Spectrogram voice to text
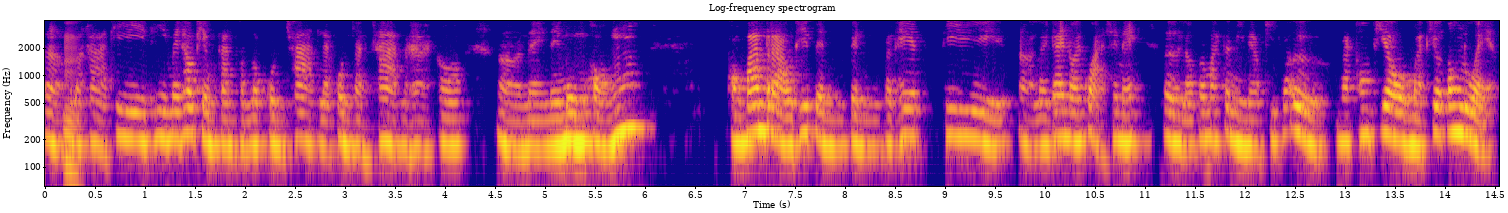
อ่าอืมราคาที่ที่ไม่เท่าเทียมกันสำหรับคนชาติและคนต่างชาตินะฮะก็เอ่อในในมุมของของบ้านเราที่เป็นเป็นประเทศที่อ่ารายได้น้อยกว่าใช่ไหมเออเราก็มักจะมีแนวคิดว่าเออ นักท่องเที่ยวมาเที่ยวต้องรวยอะ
